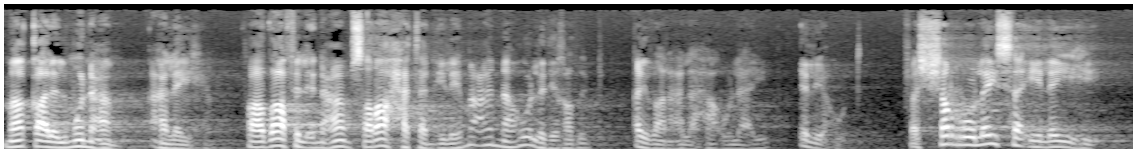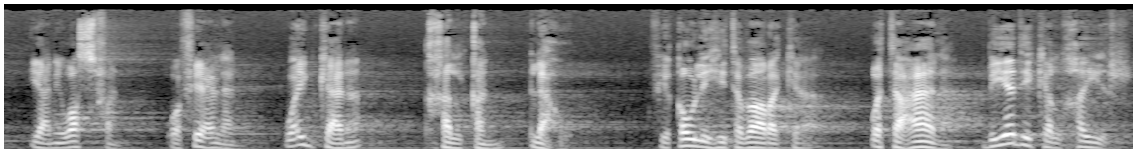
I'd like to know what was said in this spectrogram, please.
ما قال المنعم عليهم فأضاف الإنعام صراحة إليه مع أنه هو الذي غضب أيضا على هؤلاء اليهود. فالشر ليس إليه يعني وصفا وفعلا وإن كان خلقا له. في قوله تبارك وتعالى بيدك الخير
